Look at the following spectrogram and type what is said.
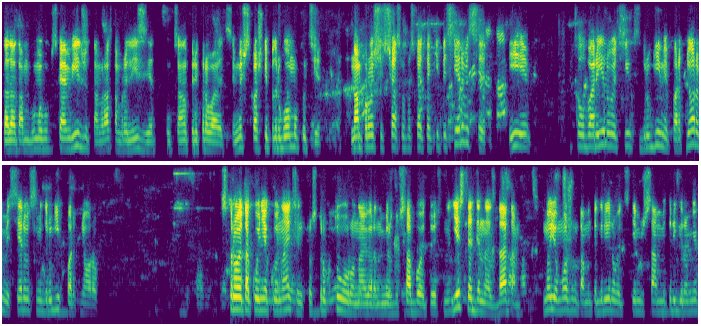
когда там мы выпускаем виджет, там раз там в релизе этот функционал перекрывается. И мы сейчас пошли по другому пути. Нам проще сейчас выпускать какие-то сервисы и коллаборировать их с другими партнерами, сервисами других партнеров. Строя такую некую, знаете, инфраструктуру, наверное, между собой. То есть ну, есть 1С, да, там, мы ее можем там интегрировать с теми же самыми триггерами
